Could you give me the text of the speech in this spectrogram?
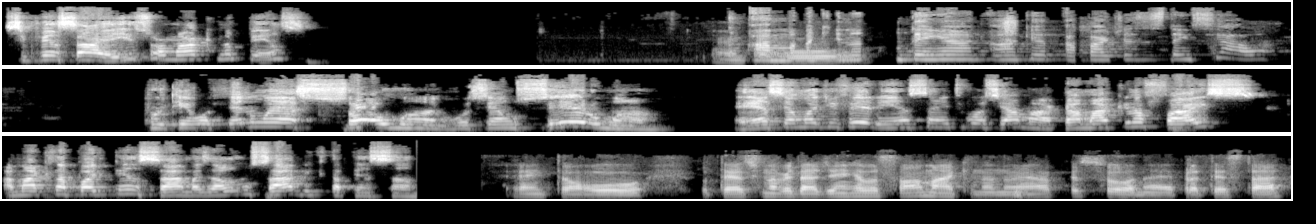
Se pensar é isso, a máquina pensa. É, então, a máquina não tem a, a, a, parte existencial. Porque você não é só humano, você é um ser humano. Essa é uma diferença entre você e a máquina. A máquina faz, a máquina pode pensar, mas ela não sabe o que está pensando. É, então, o, o teste, na verdade, é em relação à máquina, não é a pessoa, né? É para testar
